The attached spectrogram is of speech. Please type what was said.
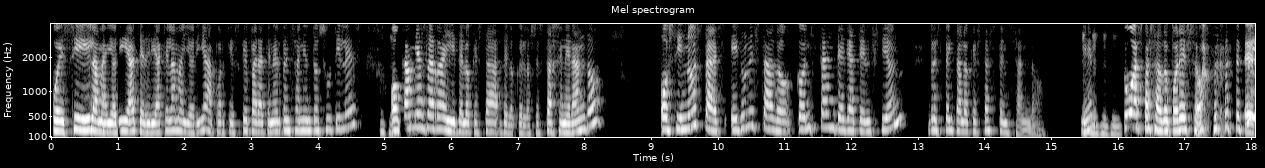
Pues sí, la mayoría, te diría que la mayoría, porque es que para tener pensamientos útiles o cambias la raíz de lo que está, de lo que los está generando, o si no estás en un estado constante de atención, respecto a lo que estás pensando. ¿Bien? Tú has pasado por eso. He,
